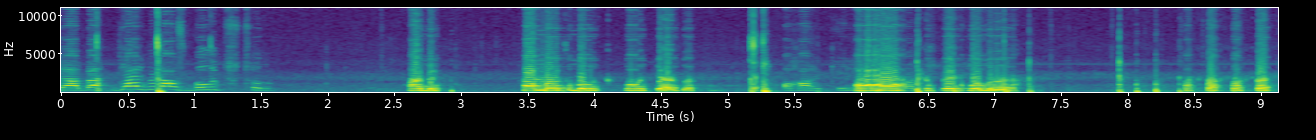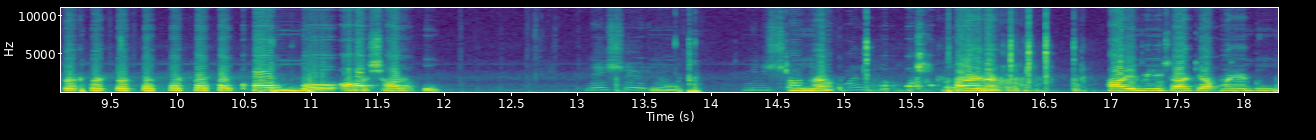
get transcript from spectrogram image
Ya ben gel biraz balık tutalım. Hadi. Tam burası balık tutmalık yer zaten. Aha geliyor. Aha köpek balığı. Tak tak tak tak tak tak tak tak tak tak tak combo. Aha şarkı. Ne işe yarıyor? Mini şarkı Bilmem. yapmaya? Aynen. Hayır mini şarkı yapmaya değil.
